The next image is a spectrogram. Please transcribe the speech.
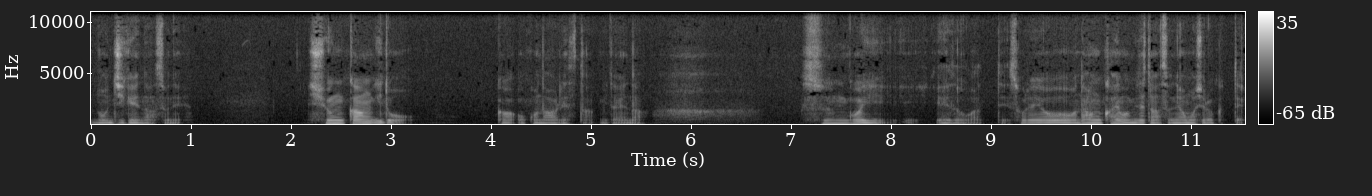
の次元なんですよね。瞬間移動が行われてたみたいな。すんごい映像があってそれを何回も見てたんですよね面白くって。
